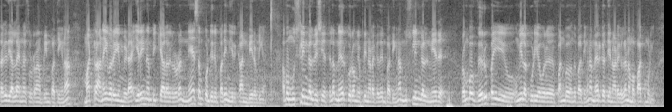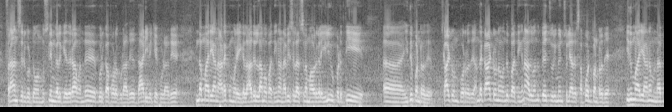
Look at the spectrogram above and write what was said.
தகுதி எல்லாம் என்ன சொல்கிறான் அப்படின்னு பார்த்தீங்கன்னா மற்ற அனைவரையும் விட இறை நம்பிக்கையாளர்களுடன் நேசம் கொண்டிருப்பதை நீர் காண்பீர் அப்படிங்க. அப்போ முஸ்லீம்கள் விஷயத்தில் மேற்கூறம் எப்படி நடக்குதுன்னு பார்த்தீங்கன்னா முஸ்லீம்கள் மீது ரொம்ப வெறுப்பை உமிழக்கூடிய ஒரு பண்பை வந்து பார்த்தீங்கன்னா மேற்கத்திய நாடுகளில் நம்ம பார்க்க முடியும். பிரான்ஸ் இருக்கட்டும் முஸ்லீம்களுக்கு எதிராக வந்து புர்கா போடக்கூடாது தாடி வைக்கக்கூடாது இந்த மாதிரியான அடக்குமுறைகள் அது இல்லாமல் பார்த்தீங்கன்னா நபிசுல்லா அவர்களை இழிவுபடுத்தி இது பண்ணுறது கார்ட்டூன் போடுறது. அந்த கார்ட்டூனை வந்து பார்த்தீங்கன்னா அது வந்து பேச்சு உரிமைன்னு சொல்லி அதை சப்போர்ட் பண்ணுறது இது மாதிரியான ந-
